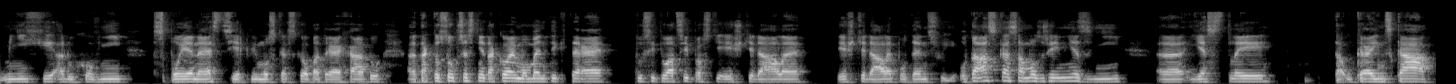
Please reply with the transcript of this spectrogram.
mnichy a duchovní spojené s církví moskevského patriarchátu, tak to jsou přesně takové momenty, které tu situaci prostě ještě dále, ještě dále potencují. Otázka samozřejmě zní, eh, jestli ta ukrajinská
